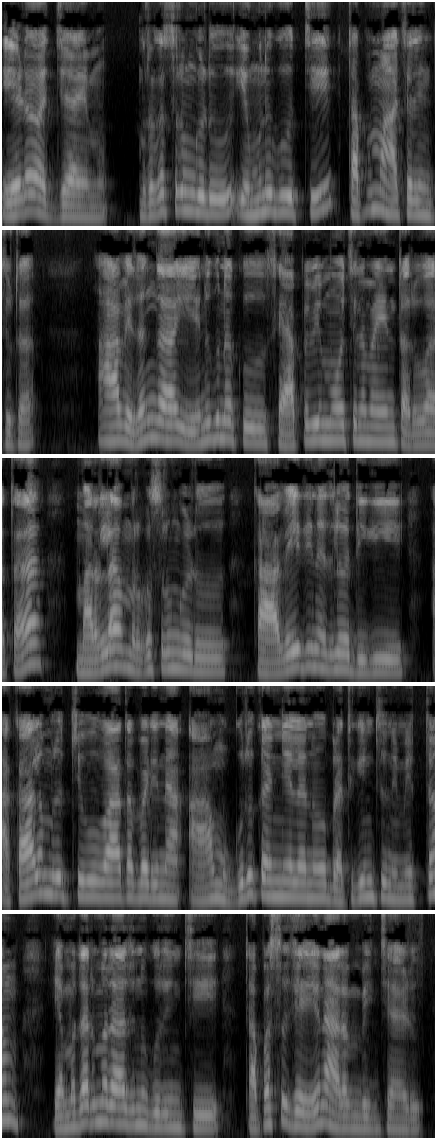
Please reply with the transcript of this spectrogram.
ఏడో అధ్యాయము. మృగశృంగుడు యమును గూర్చి తపం ఆచరించుట. ఆ విధంగా ఏనుగునకు శాప విమోచనమైన తరువాత మరలా మృగశృంగుడు కావేరీ నదిలో దిగి అకాల మృత్యువు వాతబడిన ఆ ముగ్గురు కన్యలను బ్రతికించు నిమిత్తం యమధర్మరాజును గురించి తపస్సు చేయనారంభించాడు.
